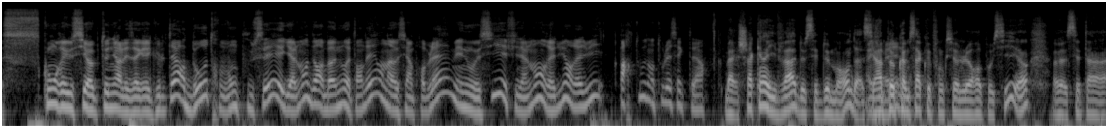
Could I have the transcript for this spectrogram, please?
ce qu'ont réussi à obtenir les agriculteurs, d'autres vont pousser également, disant bah, nous attendez, on a aussi un problème, et nous aussi, et finalement on réduit, on réduit partout dans tous les secteurs. Bah, chacun y va de ses demandes. C'est un peu comme ça que fonctionne l'Europe aussi. Hein. Euh, c'est un,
